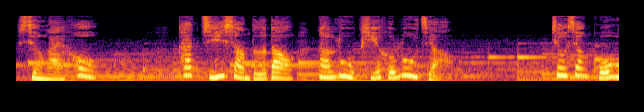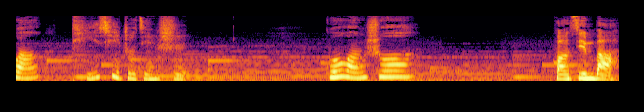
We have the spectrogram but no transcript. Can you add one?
醒来后，她极想得到那鹿皮和鹿角，就向国王提起这件事。国王说：“放心吧，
